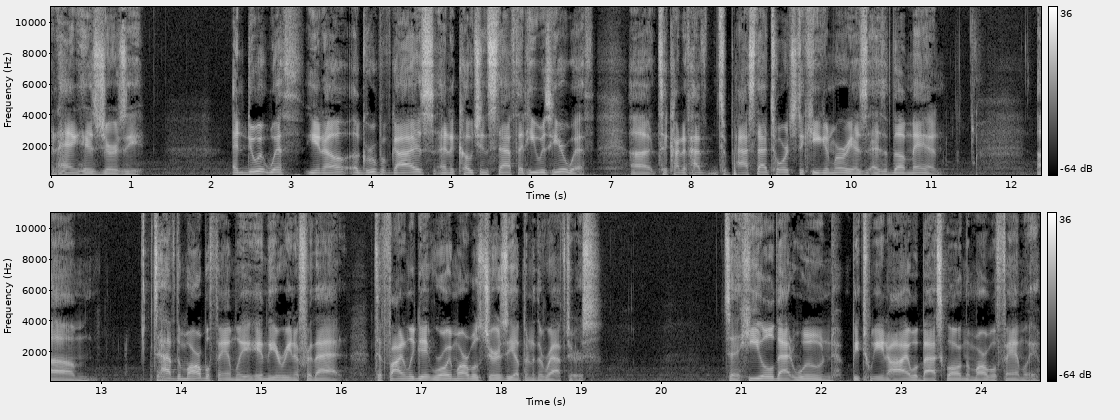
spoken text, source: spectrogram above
and hang his jersey. And do it with you know a group of guys and a coaching staff that he was here with, uh, to kind of have to pass that torch to Keegan Murray as as the man. Um, to have the Marble family in the arena for that, to finally get Roy Marble's jersey up into the rafters, to heal that wound between Iowa basketball and the Marble family,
